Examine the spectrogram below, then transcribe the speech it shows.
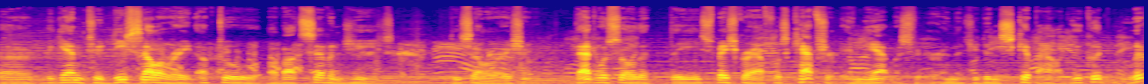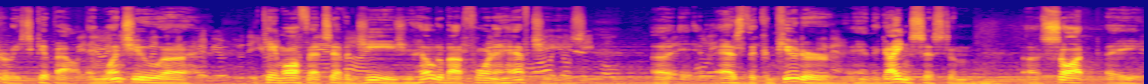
uh, began to decelerate up to about 7 Gs deceleration. That was so that the spacecraft was captured in the atmosphere and that you didn't skip out. You could literally skip out. And once you uh, came off that 7 Gs, you held about 4.5 Gs uh, as the computer and the guidance system uh, sought a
